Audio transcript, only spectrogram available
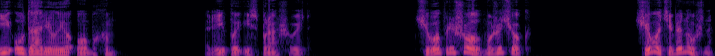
и ударил ее обухом. Липа и спрашивает. — Чего пришел, мужичок? Чего тебе нужно?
